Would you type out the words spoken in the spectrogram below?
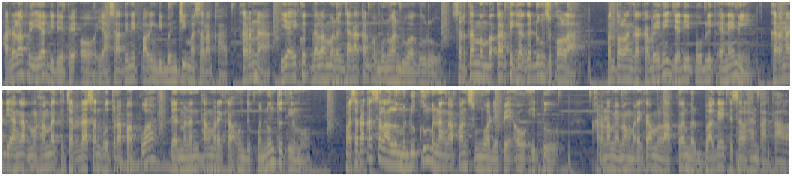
adalah pria di DPO yang saat ini paling dibenci masyarakat karena ia ikut dalam merencanakan pembunuhan dua guru serta membakar tiga gedung sekolah. Pentolan KKB ini jadi public enemy karena dianggap menghambat kecerdasan putra Papua dan menentang mereka untuk menuntut ilmu. Masyarakat selalu mendukung penangkapan semua DPO itu karena memang mereka melakukan berbagai kesalahan fatal.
